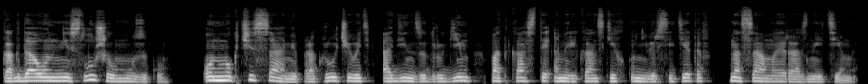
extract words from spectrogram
Когда он не слушал музыку, он мог часами прокручивать один за другим подкасты американских университетов на самые разные темы.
